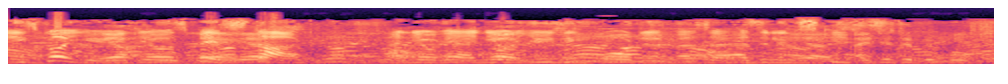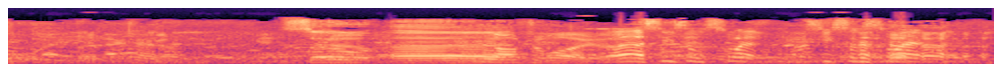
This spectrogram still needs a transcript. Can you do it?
he's got you. You're a bit stuck, and you're getting you're using boredom as, an excuse. just a bit more forward. But carry on. So uh, after a while. I see some sweat. I see some sweat.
